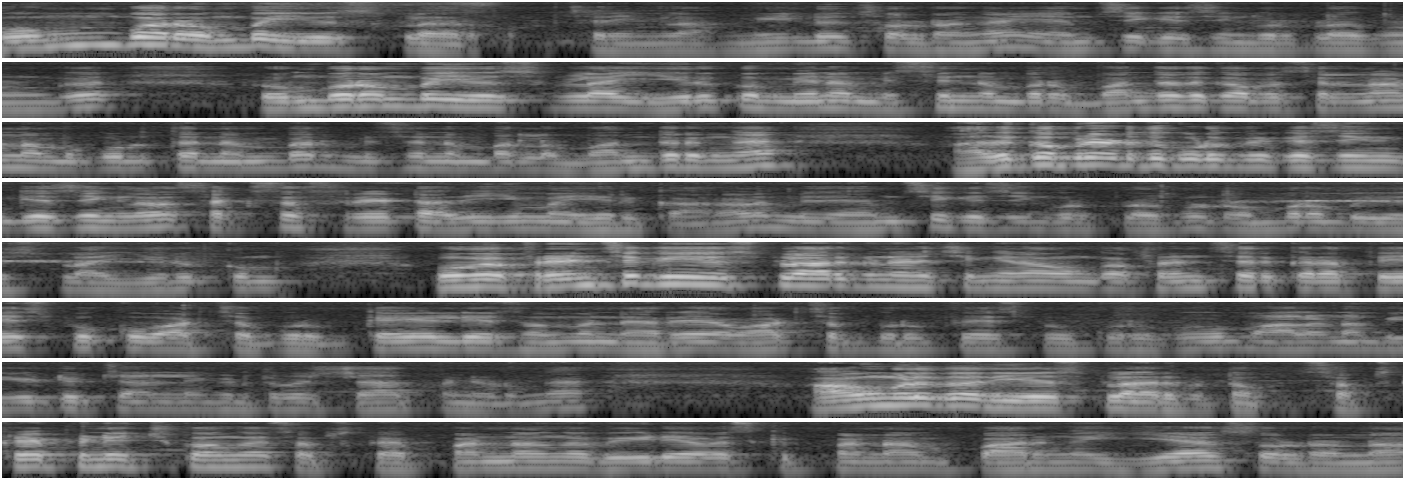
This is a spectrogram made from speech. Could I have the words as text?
ரொம்ப ரொம்ப யூஸ்ஃபுல்லாக இருக்கும். சரிங்களா? மீண்டும் சொல்கிறேங்க எம்சி கேசிங் குரூப்பில் இருக்கிறவங்க ரொம்ப ரொம்ப யூஸ்ஃபுல்லாக இருக்கும். ஏன்னா மிஷின் நம்பர் வந்ததுக்கு அப்புறம் நம்ம கொடுத்த நம்பர் மிஷின் நம்பரில் வந்துருங்க. அதுக்கப்புறம் எடுத்து கொடுக்குற கெஸிங் கெஸிங்கில் சக்ஸஸ் ரேட் அதிகமாக இருக்குது அதனால் எம்சி கேசிங் குரூப்பில் இருக்கும் ரொம்ப ரொம்ப யூஸ்ஃபுல்லாக இருக்கும். உங்கள் ஃப்ரெண்ட்ஸுக்கு யூஸ்ஃபுல்லாக இருக்குன்னு நினச்சிங்கன்னா உங்கள் ஃப்ரெண்ட்ஸ் இருக்கிற ஃபேஸ்புக் வாட்ஸ்அப் குரூப் கேஎல்டிஎஸ் வந்து நிறைய வாட்ஸ்அப் குரூப் ஃபேஸ்புக் குரூப்பும் அதில் நம்ம யூடியூப் சேனலுக்கு எடுத்து போய் ஷேர் பண்ணிவிடுங்க அவங்களுக்கு அது யூஸ்ஃபுல்லாக இருக்கட்டும். சப்ஸ்கிரைப் பண்ணி வச்சுக்கோங்க. சப்ஸ்கிரைப் பண்ணுவாங்க வீடியோவை ஸ்கிப் பண்ணாமல் பாருங்கள் ஏன் சொல்கிறேன்னா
